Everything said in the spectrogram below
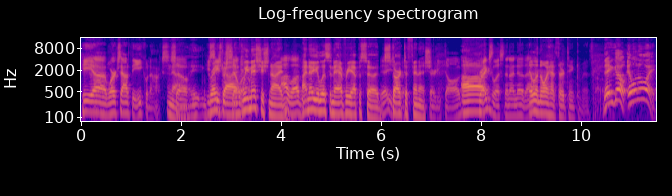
he uh, works out at the Equinox. No, so he- he great guy. Priscilla. We miss you, Schneid. I love you, I know you listen to every episode, Yeah, start do. to finish. Dirty dog. Uh, Greg's listening. I know that. Illinois had 13 commits. by the way. There you go. Illinois.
